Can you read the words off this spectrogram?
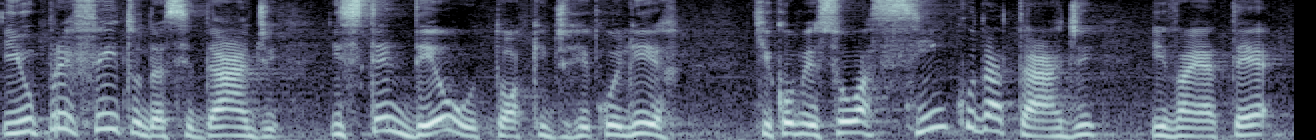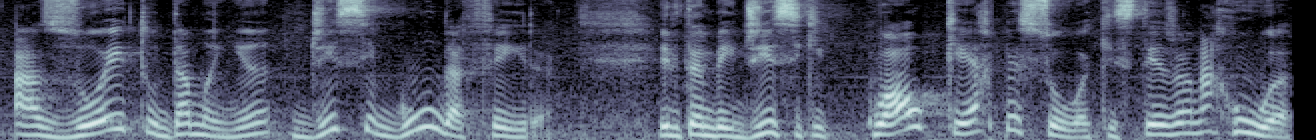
e o prefeito da cidade estendeu o toque de recolher, que começou às 5 da tarde e vai até às 8 da manhã de segunda-feira. Ele também disse que qualquer pessoa que esteja na rua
